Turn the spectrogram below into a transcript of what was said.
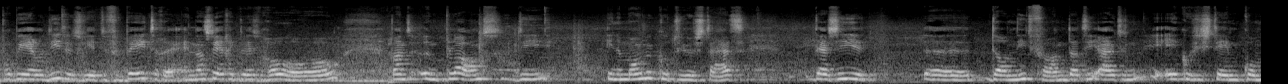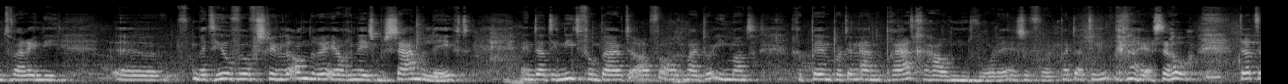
proberen we die dus weer te verbeteren. En dan zeg ik dus ho ho ho. Want een plant die in een monocultuur staat, daar zie je uh, dan niet van dat hij uit een ecosysteem komt waarin uh, met heel veel verschillende andere organismen samenleeft. En dat hij niet van buitenaf al maar door iemand gepamperd en aan de praat gehouden moet worden enzovoort. Maar dat hij, nou ja, zo, dat,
